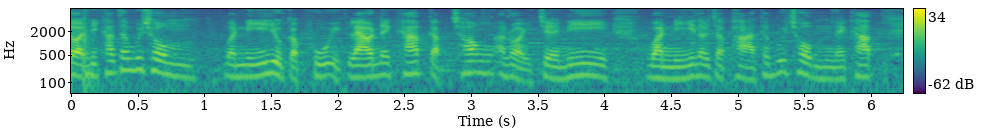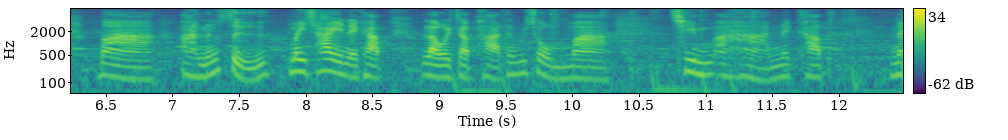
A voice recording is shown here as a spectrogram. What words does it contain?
สวัสดีครับท่านผู้ชม วันนี้อยู่กับภูอีกแล้วนะครับกับช่องอร่อยเจอร์นี่วันนี้เราจะพาท่านผู้ชมนะครับ มาอ่านหนังสือไม่ใช่นะครับ เราจะพาท่านผู้ชมมาชิมอาหารนะครับ ใน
